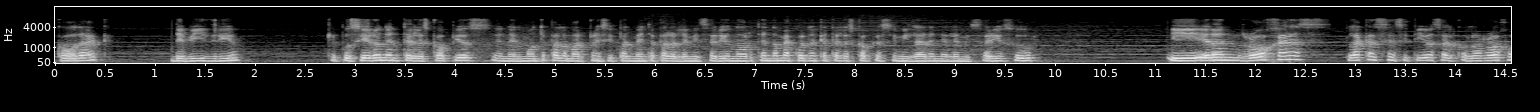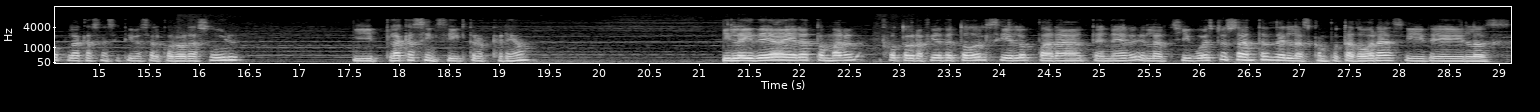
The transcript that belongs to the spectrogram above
Kodak de vidrio que pusieron en telescopios en el Monte Palomar principalmente para el hemisferio norte, no me acuerdo en qué telescopio similar en el hemisferio sur, y eran rojas, placas sensitivas al color rojo, placas sensitivas al color azul y placas sin filtro creo. Y la idea era tomar fotografías de todo el cielo para tener el archivo. Esto es antes de las computadoras y de los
